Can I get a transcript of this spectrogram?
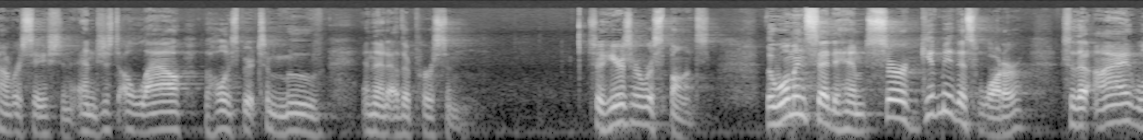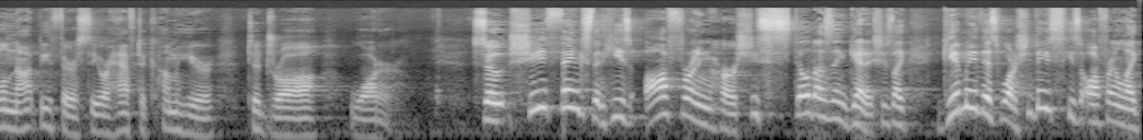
conversation and just allow the Holy Spirit to move in that other person. So here's her response. The woman said to him, Sir, give me this water so that I will not be thirsty or have to come here to draw water. So she thinks that he's offering her. She still doesn't get it. She's like, Give me this water. She thinks he's offering like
